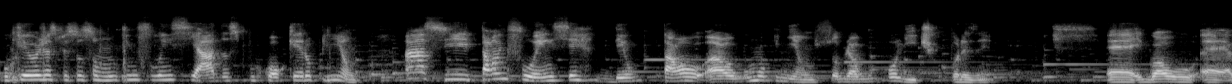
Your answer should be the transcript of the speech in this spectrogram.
Porque hoje as pessoas são muito influenciadas por qualquer opinião. Ah, se tal influencer deu tal alguma opinião sobre algum político, por exemplo. É, igual, é,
